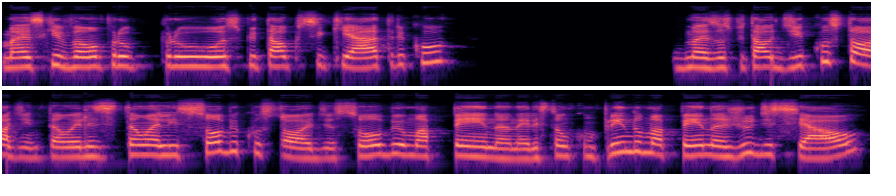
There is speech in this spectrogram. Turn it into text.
mas que vão para o hospital psiquiátrico, mas hospital de custódia. Então eles estão ali sob custódia, sob uma pena, né? Eles estão cumprindo uma pena judicial,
